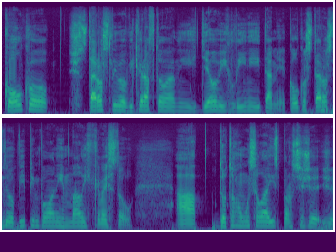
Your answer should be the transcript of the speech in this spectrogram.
koľko starostlivo vykraftovaných dejových línií tam je, koľko starostlivo vypimpovaných malých questov. A do toho musela ísť proste, že, že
